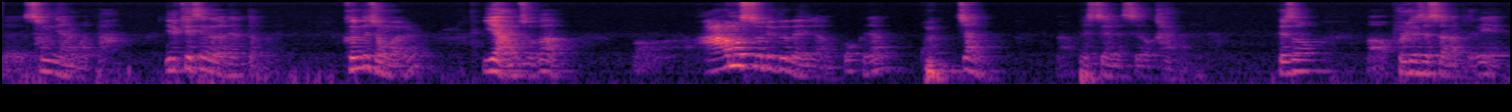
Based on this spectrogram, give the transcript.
어, 섭리하는 거다 이렇게 생각을 했던 거예요. 그런데 정말 이 암소가 어, 아무 소리도 내지 않고 그냥 곧장 어, 베스메스로 가는 겁니다. 그래서 어, 블레셋 사람들이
